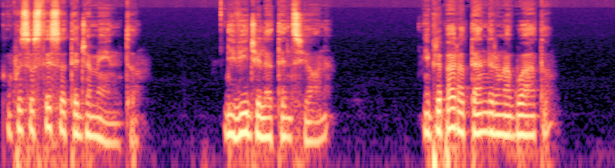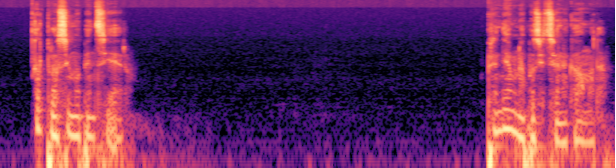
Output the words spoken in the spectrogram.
Con questo stesso atteggiamento di vigile attenzione, mi preparo a tendere un agguato al prossimo pensiero. Prendiamo una posizione comoda.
